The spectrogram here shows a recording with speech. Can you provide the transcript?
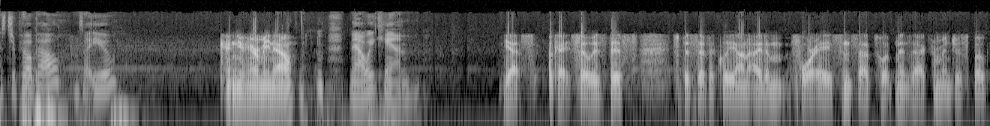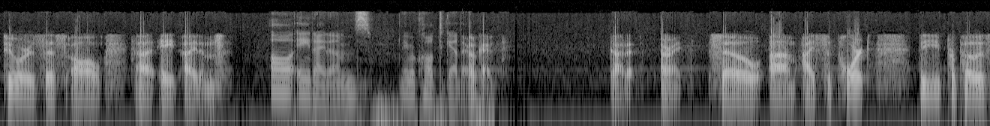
Mr. Pilpel, is that you? Can you hear me now? now we can. Yes. Okay. So is this specifically on item 4A, since that's what Ms. Ackerman just spoke to, or is this all uh, eight items? All eight items. They were called together. Okay. Got it. All right. So um, I support the proposed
